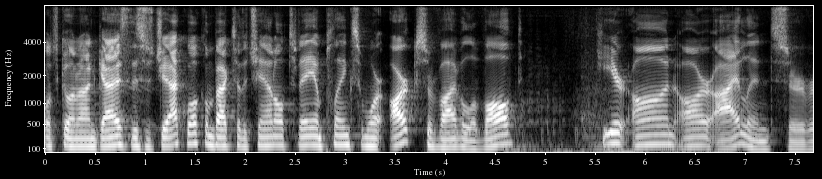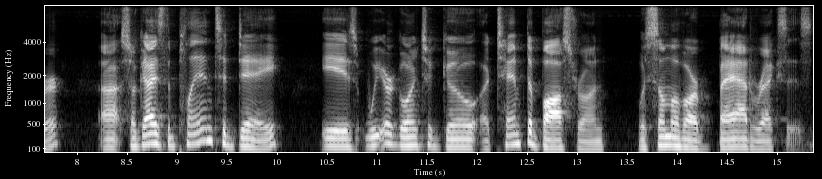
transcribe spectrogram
What's going on guys? This is Jack. Welcome back to the channel. Today I'm playing some more Ark Survival Evolved here on our island server. Uh, so guys, the plan today is we are going to go attempt a boss run with some of our bad Rexes.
